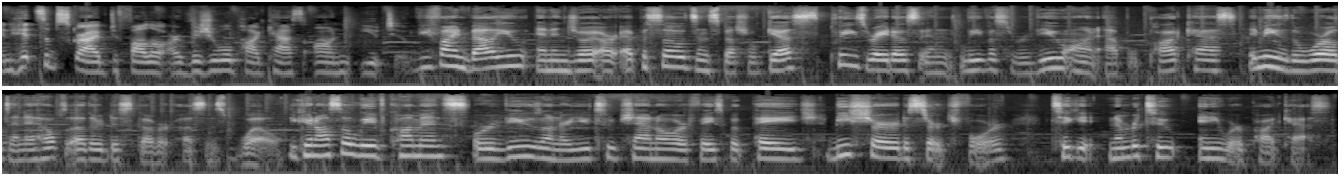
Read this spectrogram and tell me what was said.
and hit subscribe to follow our visual podcast on YouTube. If you find value and enjoy our episodes and special guests, please rate us and leave us a review on Apple Podcasts. It means the world and it helps others discover us as well. You can also leave comments or reviews on our YouTube channel or Facebook page. Be sure to search for Ticket Number Two Anywhere Podcast.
